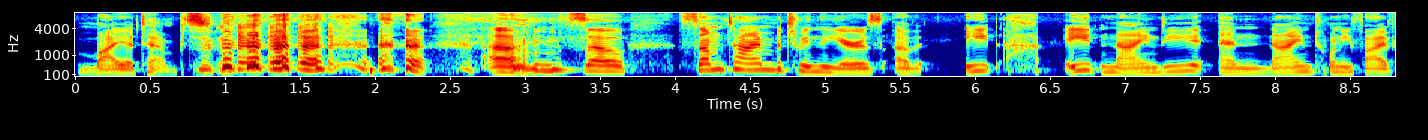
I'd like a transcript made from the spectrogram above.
my attempt. um, so sometime between the years of 8, 890 and 925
